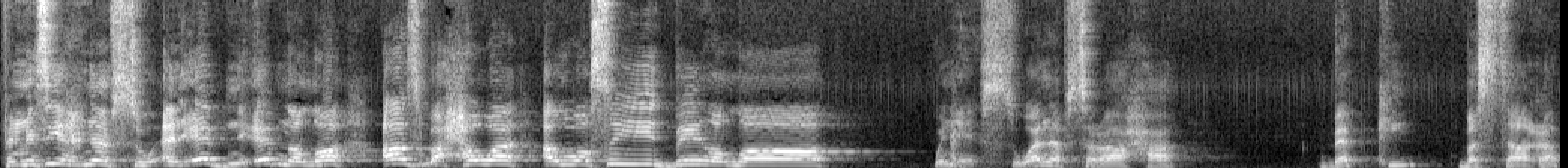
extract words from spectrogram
فالمسيح نفسه الابن ابن الله أصبح هو الوسيط بين الله والناس وأنا بصراحة ببكي بستغرب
